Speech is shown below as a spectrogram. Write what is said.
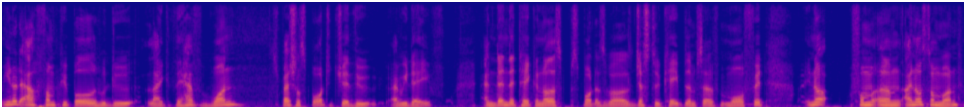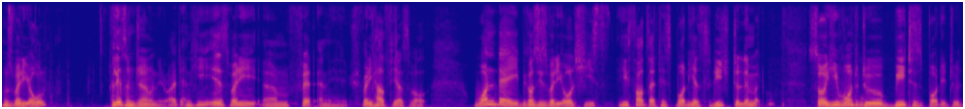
You know, there are some people who do, like, they have one special sport which they do every day and then they take another sport as well just to keep themselves more fit. You know from um, i know someone who's very old lives in germany right? And he is very um, fit and very healthy as well. One day because he's very old he's he thought that his body has reached a limit. So he wanted to beat his body to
